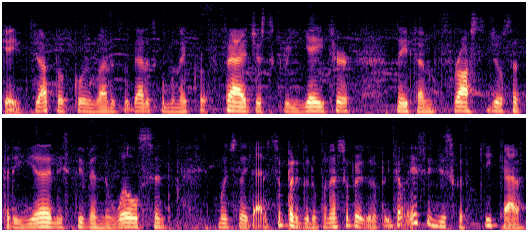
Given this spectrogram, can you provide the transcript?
Gate. Já tocou em vários lugares como Necrophagist, Creator, Nathan Frost, Joe Satriani, Steven Wilson. Muitos legais. Super grupo, né? Super grupo. Então esse disco aqui, cara,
